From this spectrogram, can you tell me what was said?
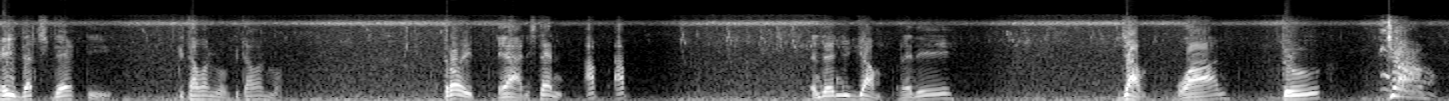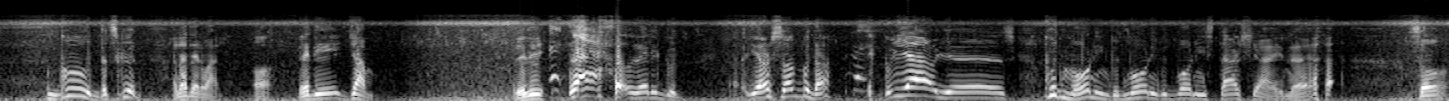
Hey, that's dirty. Bitawan mo, bitawan mo. Throw it. Yan, stand. Up, up. And then you jump. Ready? Jump. One, two, jump. Good, that's good. Another one. Oh, ready? Jump. Ready? Very good. You're so good, huh? Yeah, yes. Good morning, good morning, good morning, Starshine. So,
